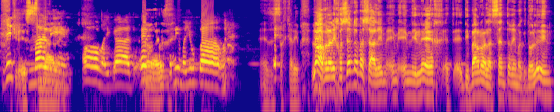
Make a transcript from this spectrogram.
קריס, קריס מלין, oh my God, oh איזה שחקנים היו פעם. איזה שחקנים. לא, אבל אני חושב למשל, אם, אם, אם נלך, דיברנו על הסנטרים הגדולים,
